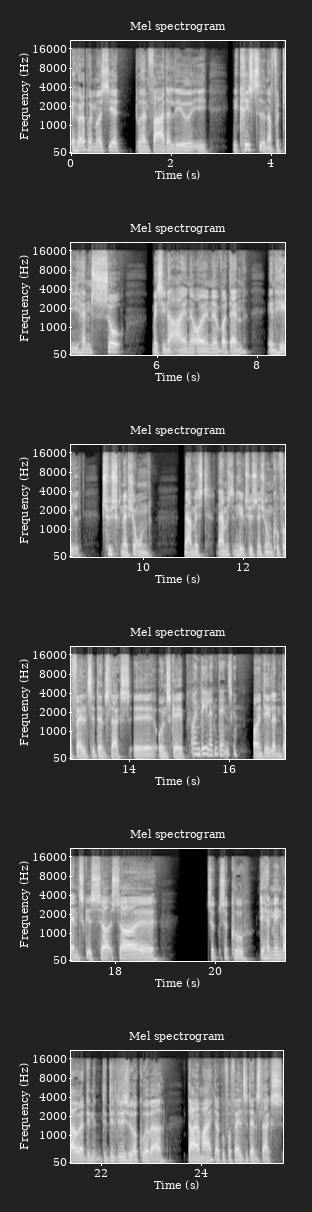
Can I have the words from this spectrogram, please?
jeg hører dig på en måde sige, at du havde en far, der levede i, i krigstiden, og fordi han så med sine egne øjne, hvordan en hel tysk nation, nærmest, nærmest en hel tysk nation, kunne forfalde til den slags øh, ondskab. Og en del af den danske. Og en del af den danske, så, så, øh, så, så kunne... Det han mente var jo, at det, det, det, det lige så godt kunne have været dig og mig, der kunne forfalde til den slags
